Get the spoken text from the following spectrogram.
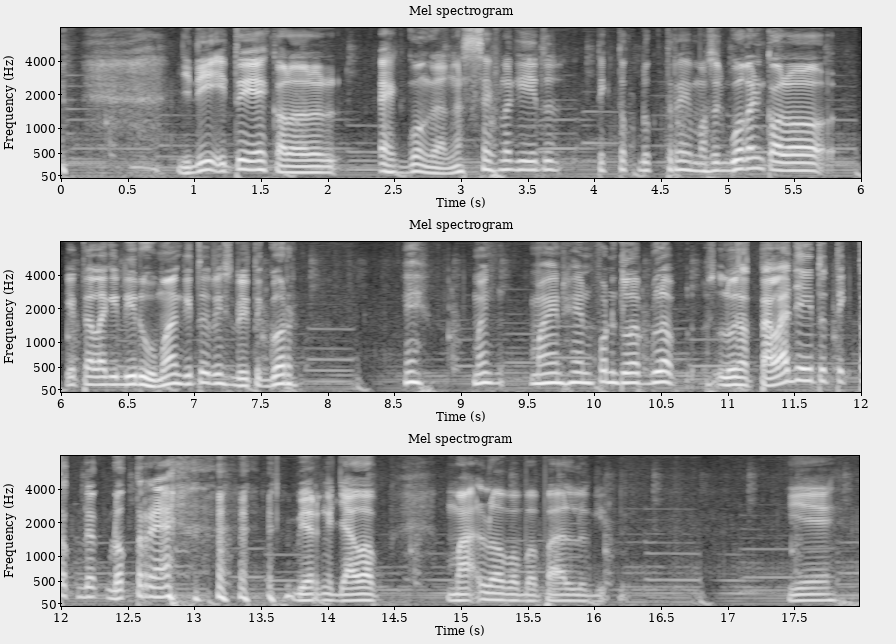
Jadi itu ya kalau eh gue nggak nge-save lagi itu TikTok dokternya. Maksud gue kan kalau kita lagi di rumah gitu terus ditegor, eh main main handphone gelap-gelap, lu setel aja itu TikTok dok dokternya, biar ngejawab mak lu apa bapak lu gitu. Iya, yeah,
